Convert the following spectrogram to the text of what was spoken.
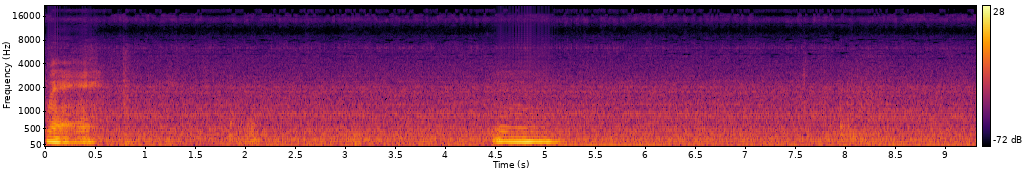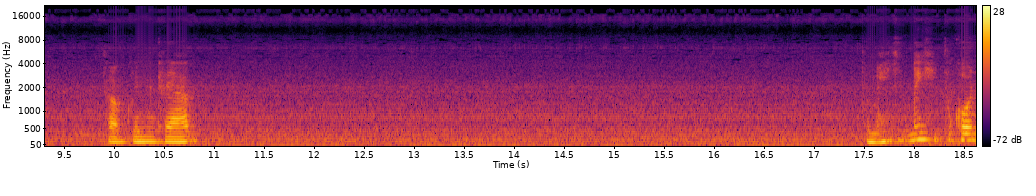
แหมอืมขอบคุณครับ ไม่ไม่ทุกคน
